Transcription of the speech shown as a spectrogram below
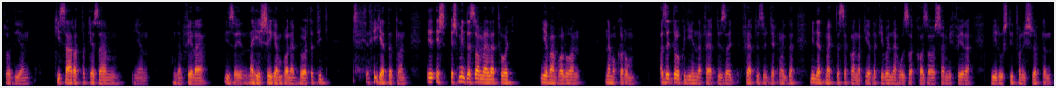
tudod, ilyen kiszáradt a kezem, ilyen mindenféle izé, nehézségem van ebből, tehát így hihetetlen. És, és mindez amellett, hogy nyilvánvalóan nem akarom az egy dolog, hogy én ne fertőződjek meg, de mindent megteszek annak érdekében, hogy ne hozzak haza semmiféle vírust itthon, és rögtön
